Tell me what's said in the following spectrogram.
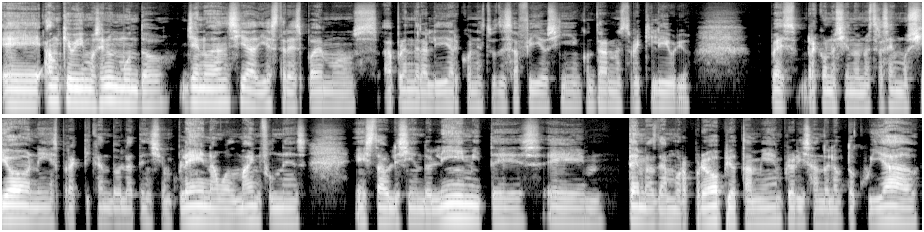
Eh, aunque vivimos en un mundo lleno de ansiedad y estrés, podemos aprender a lidiar con estos desafíos y encontrar nuestro equilibrio, pues reconociendo nuestras emociones, practicando la atención plena o el mindfulness, estableciendo límites, em, temas de amor propio también, priorizando el autocuidado,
